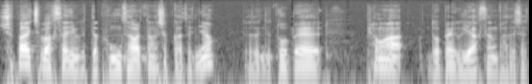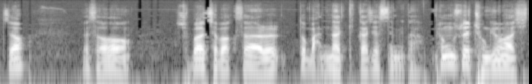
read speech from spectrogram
슈바이츠 박사님이 그때 봉사활동 하셨거든요. 그래서 이제 노벨 평화 노벨 의학상 받으셨죠. 그래서 슈바이츠 박사를 또 만나기까지 했습니다. 평소에 존경하시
